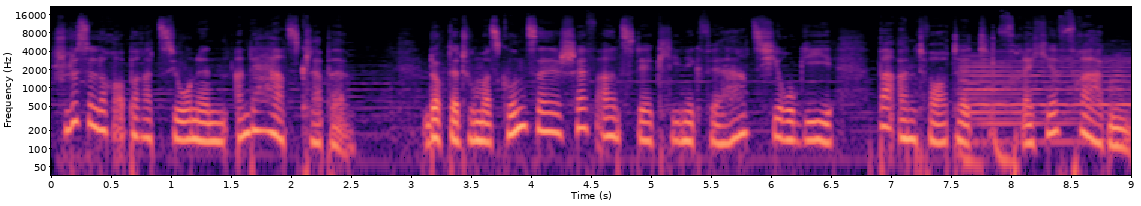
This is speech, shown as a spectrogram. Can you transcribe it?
Schlüssellochoperationen an der Herzklappe. Dr. Thomas Kunze, Chefarzt der Klinik für Herzchirurgie, beantwortet freche Fragen.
